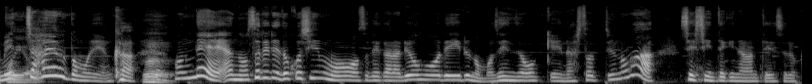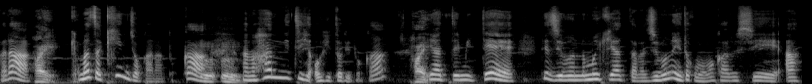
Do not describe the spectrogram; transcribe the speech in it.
めっちゃ流行ると思うやんか。うん、ほんで、あの、それで独身も、それから両方でいるのも全然 OK な人っていうのは、精神的に安定するから、はい、まずは近所からとか、うんうん、あの、半日お一人とか、やってみて、はい、で、自分の向き合ったら自分のいいとこもわかるし、あ、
